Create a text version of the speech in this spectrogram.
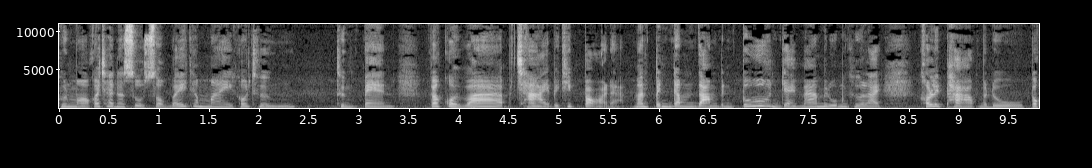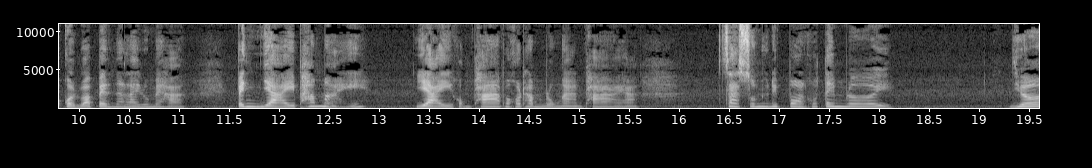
คุณหมอก็ชันสูตรศพไว้ทำไมเขาถึง ถึงเป็น ปรากฏว่าฉายไปที่ปอดอะ่ะ มันเป็นดำๆเป็นปื้นใหญ่มากไม่รู้มันคืออะไร เขาเลยผ่าออกมาดู ปรากฏว่าเป็นอะไรรู้ไหมคะ เป็นใยผ้าไหม ใยของผ้าเพราะเขาทำโรงงานผ้าค่ะสะสมอยู่ในปอดเขาเต็มเลย เยอะ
